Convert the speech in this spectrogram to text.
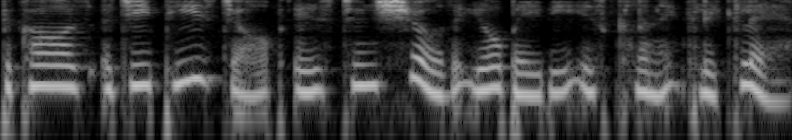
Because a GP's job is to ensure that your baby is clinically clear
